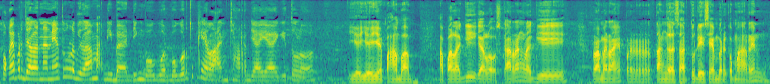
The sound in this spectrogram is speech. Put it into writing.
Pokoknya perjalanannya tuh lebih lama dibanding Bogor. Bogor tuh kayak lancar jaya gitu loh. iya iya iya paham paham apalagi kalau sekarang lagi rame-rame per tanggal 1 Desember kemarin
